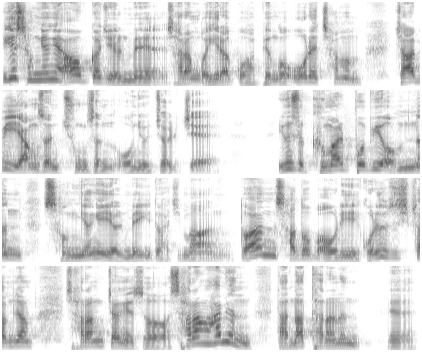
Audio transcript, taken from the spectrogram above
이게 성령의 아홉 가지 열매, 사랑과 희락과 화평과 오래 참음, 자비, 양선, 충선, 온유, 절제. 이것을 금할 법이 없는 성령의 열매이기도 하지만 또한 사도 바울이 고린도서 13장 사랑장에서 사랑하면 다 나타나는 예,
